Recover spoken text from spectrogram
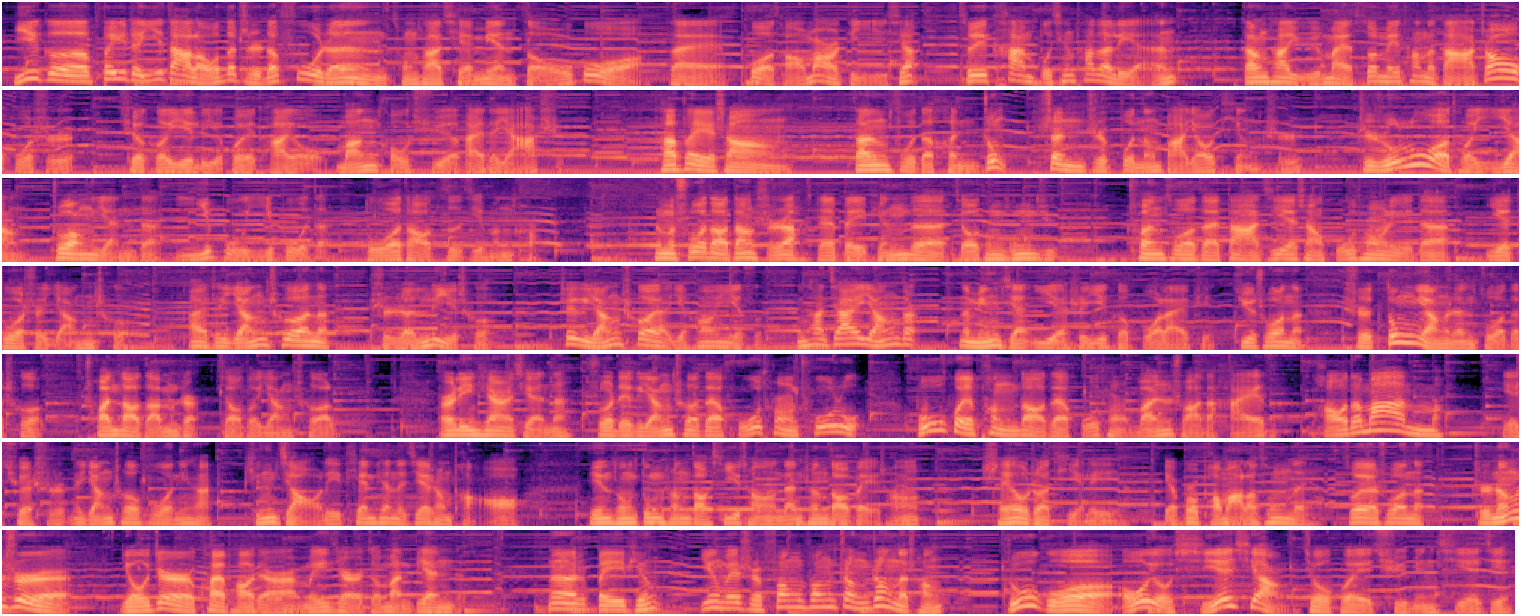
一个背着一大篓子纸的妇人从他前面走过，在破草帽底下，虽看不清他的脸，当他与卖酸梅汤的打招呼时，却可以理会他有满口雪白的牙齿。他背上担负得很重，甚至不能把腰挺直。只如骆驼一样庄严地一步一步地踱到自己门口。那么说到当时啊，这北平的交通工具，穿梭在大街上胡同里的也多是洋车。哎，这洋车呢是人力车，这个洋车呀也很有意思。你看加一洋字，那明显也是一个舶来品。据说呢是东洋人坐的车，传到咱们这儿叫做洋车了。而林先生写呢说，这个洋车在胡同出入，不会碰到在胡同玩耍的孩子。跑得慢吗？也确实，那洋车夫，你看凭脚力天天在街上跑，您从东城到西城，南城到北城，谁有这体力呀？也不是跑马拉松的呀。所以说呢，只能是有劲儿快跑点儿，没劲儿就慢颠着。那北平因为是方方正正的城，如果偶有斜巷，就会取名斜街，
